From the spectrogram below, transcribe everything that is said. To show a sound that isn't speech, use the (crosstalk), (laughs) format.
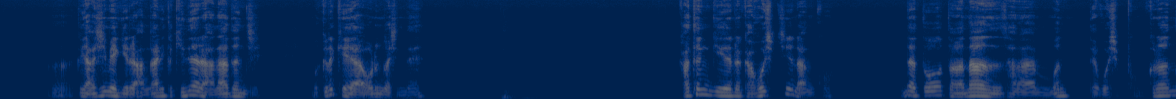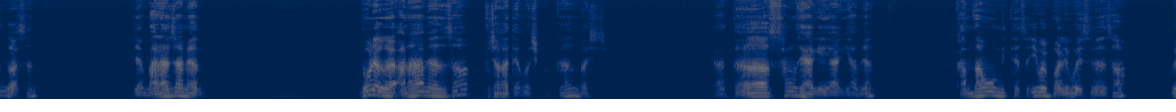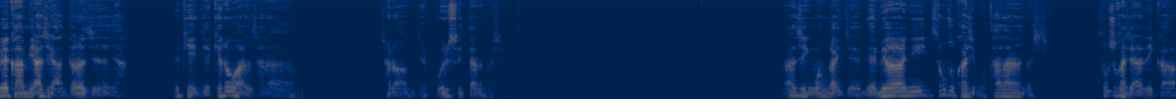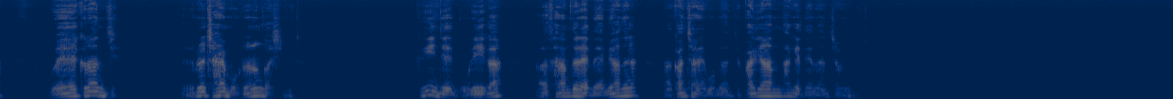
어, 그 양심의 길을 안 가니까 기대를 안 하든지 뭐 그렇게 해야 옳은 것인데 같은 길을 가고 싶지는 않고 근데 또 더 나은 사람은 되고 싶고 그런 것은 이제 말하자면 어, 노력을 안 하면서 부자가 되고 싶은 그런 것이죠. 그러니까 더 상세하게 이야기하면 감나무 밑에서 입을 벌리고 있으면서 왜 감이 아직 안 떨어지느냐 이렇게 이제 괴로워하는 사람처럼 이제 보일 수 있다는 것입니다. 아직 뭔가 이제 내면이 성숙하지 못하다는 것이죠. 성숙하지 않으니까 왜 그런지를 잘 모르는 것입니다. 그게 이제 우리가 어, 사람들의 내면을 어, 관찰해 보면 발견하게 되는 점입니다.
